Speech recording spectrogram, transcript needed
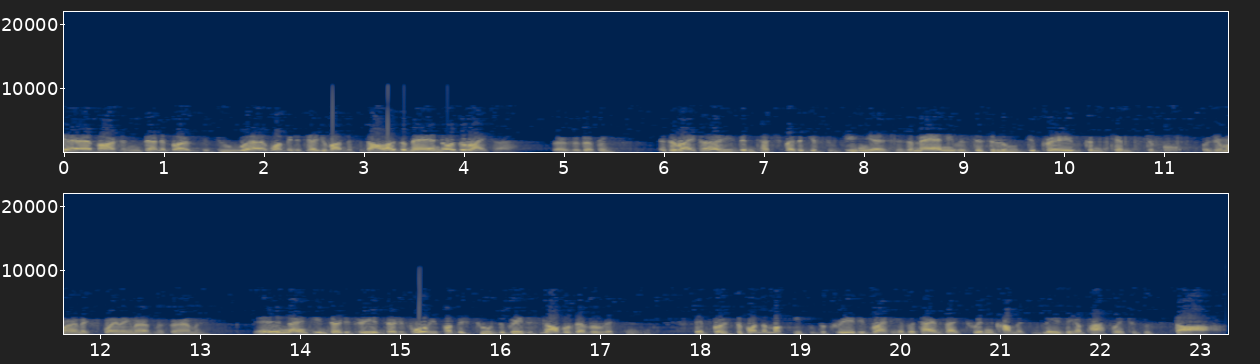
Uh, Martin Vandenberg did you uh, want me to tell you about, Mr. Dollar, the man or the writer? There's a difference? As a writer, he'd been touched by the gift of genius. As a man, he was dissolute, depraved, contemptible. Would you mind explaining that, Mr. Hanley? In 1933 and 34, he published two of the greatest novels ever written. They burst upon the muck heap of the creative writing of the times like twin comets blazing a pathway to the stars.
